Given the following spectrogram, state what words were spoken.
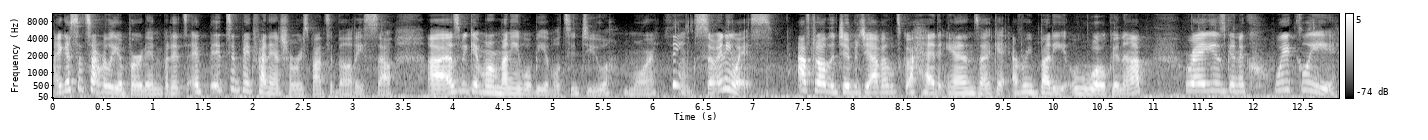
I guess it's not really a burden, but it's, it, it's a big financial responsibility. So uh, as we get more money, we'll be able to do more things. So anyways, after all the jibba jabba, let's go ahead and uh, get everybody woken up. Rei is going to quickly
